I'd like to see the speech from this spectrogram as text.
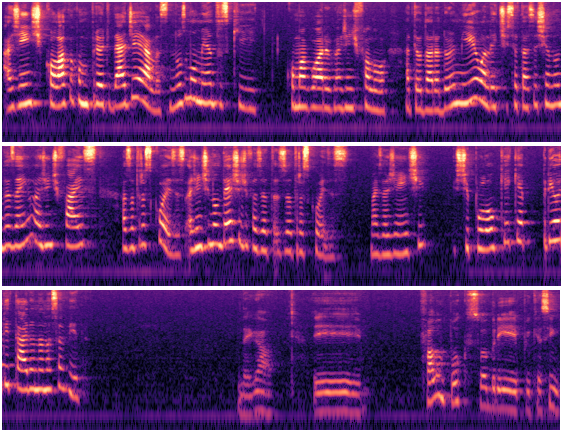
a gente coloca como prioridade elas. Nos momentos que, como agora a gente falou, a Teodora dormiu, a Letícia está assistindo um desenho, a gente faz as outras coisas. A gente não deixa de fazer as outras coisas, mas a gente estipulou o que, que é prioritário na nossa vida. Legal. E fala um pouco sobre, porque assim,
